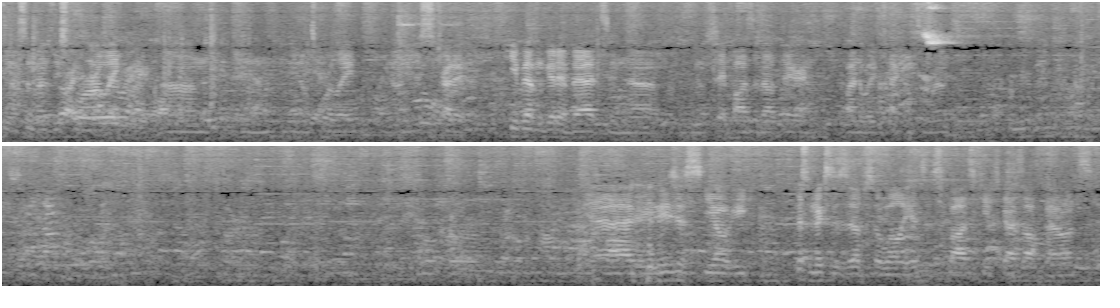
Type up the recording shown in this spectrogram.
you know, sometimes we score early, um, and you know, score late. You know, you just try to keep having good at bats and uh, you know, stay positive out there and find a way to tack dude, he just, you know, he just mixes it up so well. He hits his spots, keeps guys off balance. Um,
